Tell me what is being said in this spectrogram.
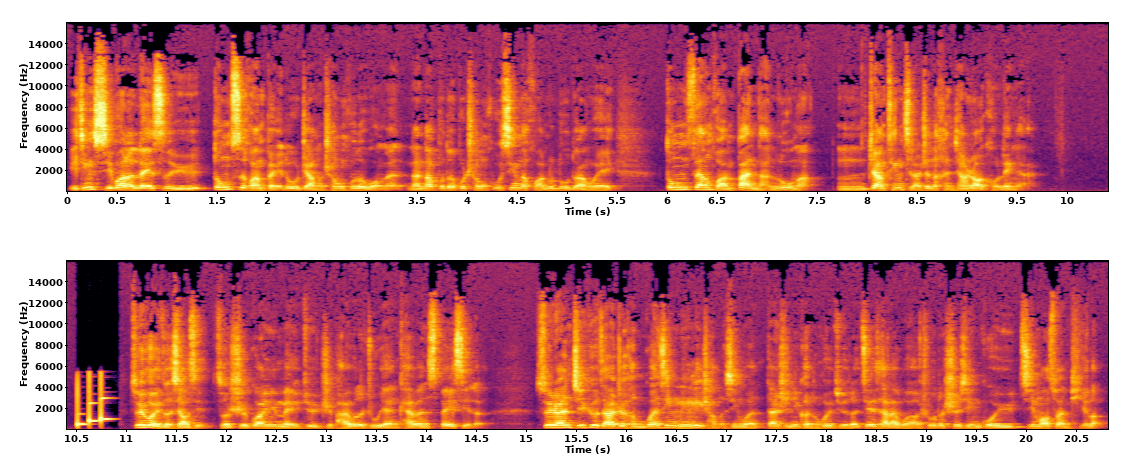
已经习惯了类似于东四环北路这样的称呼的我们，难道不得不称呼新的环路路段为？东三环半南路吗，嗯，这样听起来真的很像绕口令哎。最后一则消息则是关于美剧《纸牌屋》的主演 Kevin Spacey 的。虽然 GQ 杂志很关心名利场的新闻，但是你可能会觉得接下来我要说的事情过于鸡毛蒜皮了。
